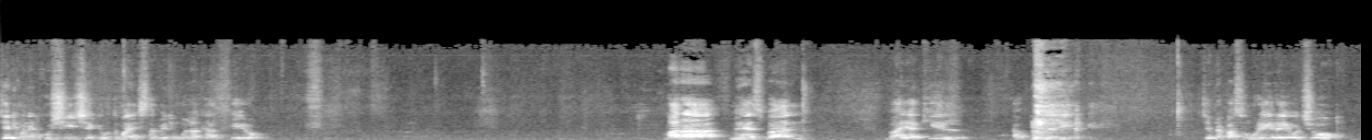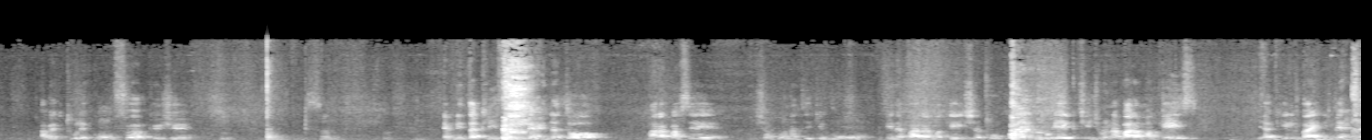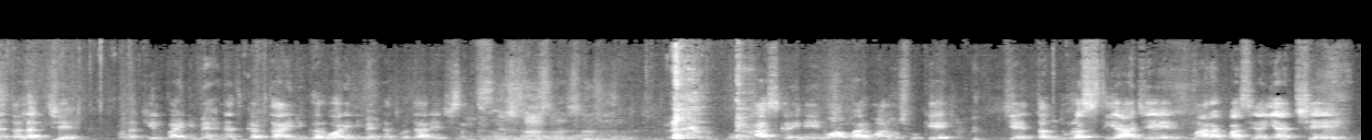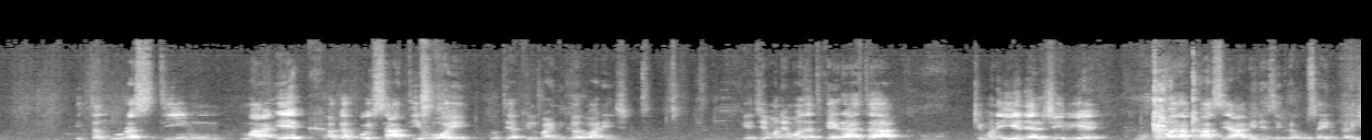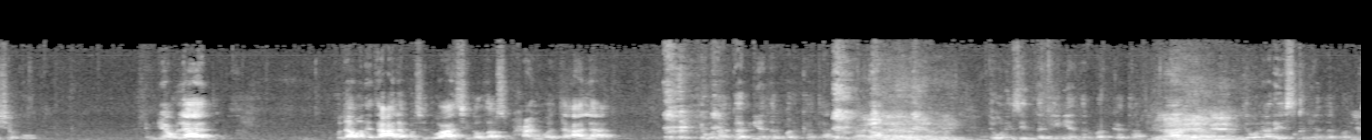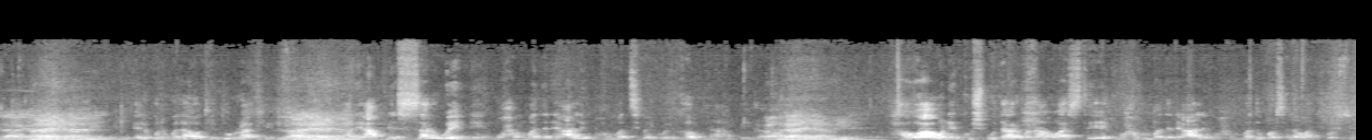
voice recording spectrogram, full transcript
જેની મને ખુશી છે કે હું તમારી સર્વેની મુલાકાત કર્યો. મારા મહેસબાન ભાઈ અકીલ, અબ્દુલ અલી, જેમના પાસે હું રહી રહ્યો છું avec tous les confrères que j'ai એમની તકલીફો, મહેનતો મારા પાસે શબ્દો નથી કે હું એના બારામાં કહી શકું, પરંતુ એક ચીજ હું એના બારામાં કહીશ કે અકિલભાઈની મહેનત અલગ છે. પણ મહેનત કરતા એની ઘરવાળીની મહેનત વધારે છે. હું ખાસ કરીને એનો આભાર માનું છું કે જે તંદુરસ્તી આજે મારા પાસે અહીંયા છે, એ તંદુરસ્તીમાં એક અગર કોઈ સાથી હોય તો તે અખિલભાઈની ઘરવાળી છે. કે જે મને મદદ કર્યા હતા, કે મને એનર્જી લે, હું તમારા પાસે આવીને zikr હુસૈન કરી શકું. એમની ઔલાદ ખુદાવંદ તાઆલા પાસે દુઆ છે કે અલ્લાહ સુબ્હાનહુ વ તઆલા તેઓના ઘરની અંદર બરકત આપે તેઓની જિંદગીની અંદર બરકત આપે તેઓના રિસ્કની અંદર બરકત આપે એ લોકોને બલાઓથી દૂર રાખે અને આપણે સર્વેને મુહમ્મદ અને આલે મુહમ્મદ સિવાય કોઈ ગમ ના આપે હવાઓને ખુશબુદાર બનાવવા વાસ્તે એક મુહમ્મદ અને આલે મુહમ્મદ ઉપર સલાવત કરશે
